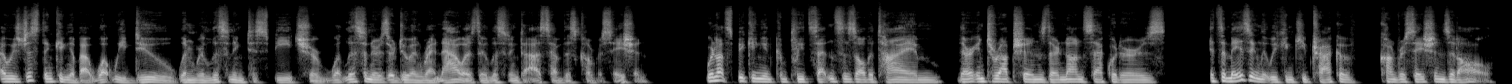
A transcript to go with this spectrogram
I was just thinking about what we do when we're listening to speech or what listeners are doing right now as they're listening to us have this conversation. We're not speaking in complete sentences all the time. There are interruptions, there are non sequiturs. It's amazing that we can keep track of conversations at all,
